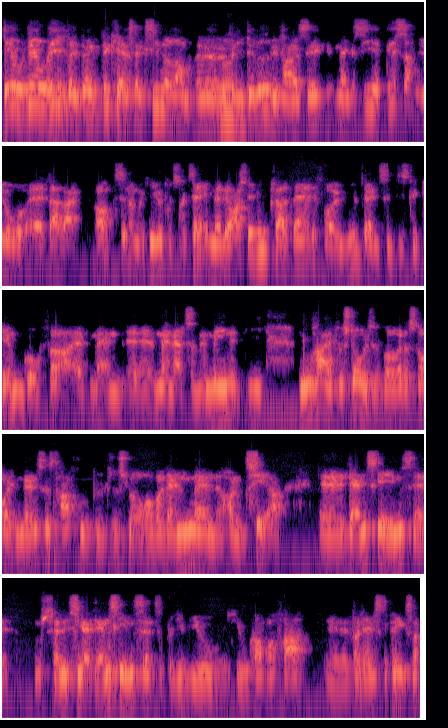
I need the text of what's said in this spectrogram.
det, er jo, det er jo helt, det, det kan jeg slet ikke sige noget om, øh, fordi det ved vi faktisk ikke. Man kan sige, at det som jo øh, der er lagt op til, når man kigger på traktaten, er det også lidt uklart, hvad er det for en uddannelse, de skal gennemgå, før at man, øh, man altså vil mene, at de nu har en forståelse for, hvad der står i den danske strafudbyggelseslov, og hvordan man håndterer øh, danske indsatte nu særligt siger danske indsatser, fordi de jo, de jo kommer fra, øh, fra danske fængsler,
